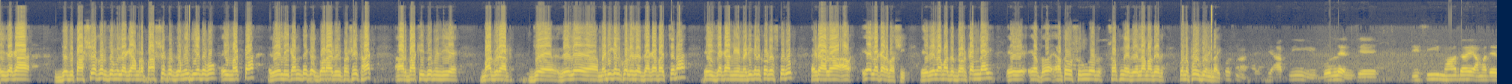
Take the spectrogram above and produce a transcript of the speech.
এই জায়গা যদি পাঁচশো একর জমি লাগে, আমরা পাঁচশো একর জমি দিয়ে দেবো এই মাঠটা। রেল এখান থেকে গড়ার ওই পাশেই থাক, আর বাকি জমি নিয়ে মাগুরার যে রেলে মেডিকেল কলেজের জায়গা পাচ্ছে না এই জায়গা নিয়ে মেডিকেল কলেজ করুক এটা হলো আ- এই এলাকার বাসী এই রেল আমাদের দরকার নাই এত এত সুন্দর স্বপ্নের রেল আমাদের কোনো প্রয়োজন নাই। যে আপনি বললেন যে ডিসি মহোদয় আমাদের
